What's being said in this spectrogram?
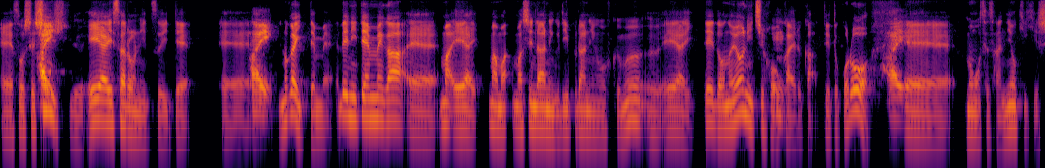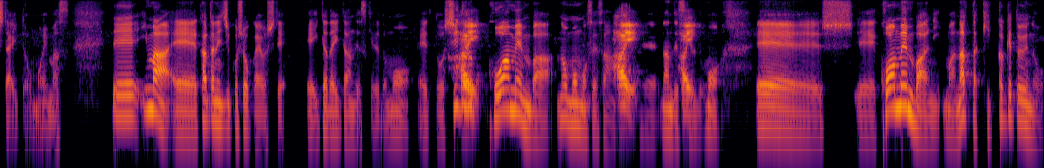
えー、そして新州 AI サロンについて、えー、はい、のが1点目。で、2点目が、えーまあ、AI、まあ、マシンラーニング、ディープラーニングを含む AI でどのように地方を変えるかというところを、うん。はい、えー、百瀬さんにお聞きしたいと思います。で、今、えー、簡単に自己紹介をして、えー、いただいたんですけれども、えっ、と、シードルコアメンバーの百瀬さん、はい、えー、なんですけれども、はい、えーえー、コアメンバーに、まあ、なったきっかけというのを、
